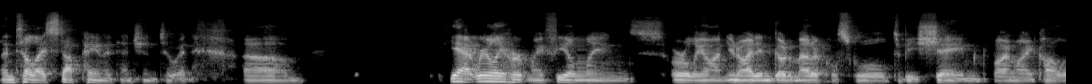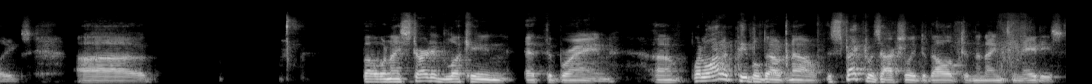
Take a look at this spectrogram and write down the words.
until i stopped paying attention to it. Um, yeah, it really hurt my feelings early on. You know, I didn't go to medical school to be shamed by my colleagues. Uh, but when I started looking at the brain, um, what a lot of people don't know, the SPECT was actually developed in the 1980s.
